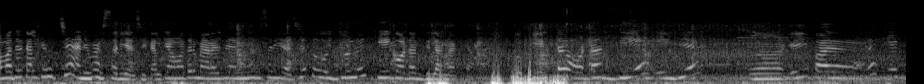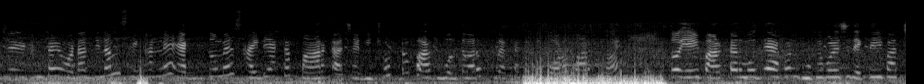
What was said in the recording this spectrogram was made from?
আমাদের কালকে হচ্ছে অ্যানিভার্সারি আছে। কালকে আমাদের ম্যারেজ অ্যানিভার্সারি আছে তো ওই জন্যই কেক অর্ডার দিলাম একটা। তো কেকটা অর্ডার দিয়ে এই যে এই কেক যে এখানটায় অর্ডার দিলাম সেখানে একদমের সাইডে একটা পার্ক আছে। আর কি ছোট্ট পার্ক বলতে পারো খুব একটা কিন্তু বড় পার্ক নয়। তো এই পার্কটার মধ্যে এখন ঢুকে পড়েছি দেখতেই পাচ্ছ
